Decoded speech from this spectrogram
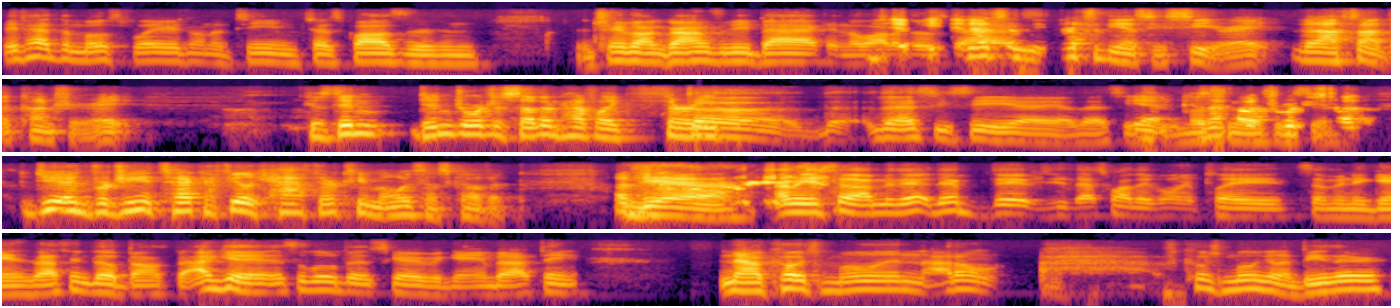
they've had the most players on the team test positive, and, and Trevon Grimes will be back, and a lot of those. Guys. That's in the, that's in the SEC, right? That's not the country, right? Because didn't didn't Georgia Southern have like thirty? The, the, the SEC, yeah, yeah, the SEC. Yeah, because I thought Georgia Southern, dude, and Virginia Tech, I feel like half their team always has COVID. Yeah, I mean, so I mean, they're, they're they're that's why they've only played so many games. But I think they'll bounce back. I get it; it's a little bit scary of a game, but I think now Coach Mullen, I don't. Is Coach Mullen gonna be there?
